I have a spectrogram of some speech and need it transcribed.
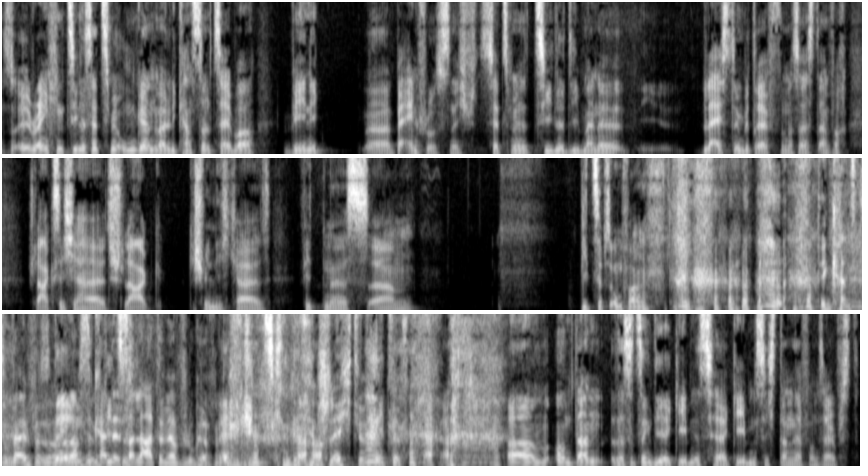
So, Ranking-Ziele setze ich mir ungern, weil die kannst du halt selber wenig äh, beeinflussen. Ich setze mir Ziele, die meine Leistung betreffen. Das heißt einfach Schlagsicherheit, Schlaggeschwindigkeit, Fitness, ähm, Bizepsumfang. Den kannst du beeinflussen, Den, oder darfst du keine Bizeps Salate mehr am Flughafen essen. Ganz genau. Die sind schlecht für den Bizeps. um, ähm, und dann, das sozusagen die Ergebnisse ergeben sich dann ja von selbst.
